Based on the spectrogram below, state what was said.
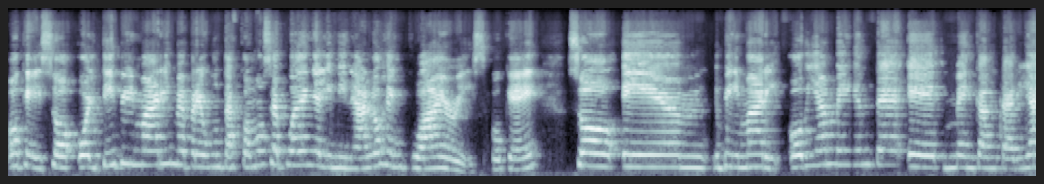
Ok, so Ortiz Maris me preguntas cómo se pueden eliminar los inquiries, ok. So, eh, Mari, obviamente eh, me encantaría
